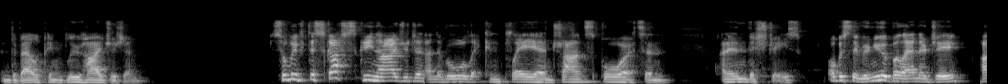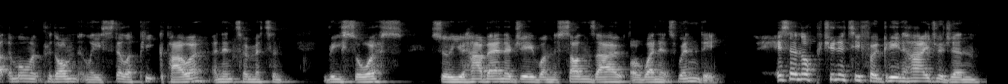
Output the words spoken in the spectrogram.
in developing blue hydrogen. So we've discussed green hydrogen and the role it can play in transport and, and industries. Obviously, renewable energy at the moment predominantly is still a peak power, an intermittent resource. So you have energy when the sun's out or when it's windy is there an opportunity for green hydrogen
